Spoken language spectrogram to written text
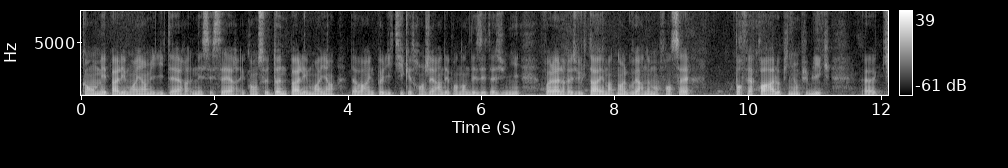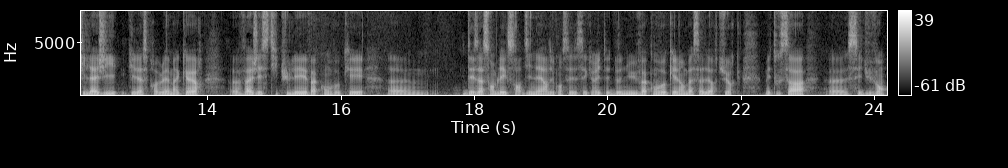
quand on ne met pas les moyens militaires nécessaires et quand on ne se donne pas les moyens d'avoir une politique étrangère indépendante des États-Unis, voilà le résultat. Et maintenant, le gouvernement français, pour faire croire à l'opinion publique euh, qu'il agit, qu'il a ce problème à cœur, euh, va gesticuler, va convoquer euh, des assemblées extraordinaires du Conseil de sécurité de l'ONU, va convoquer l'ambassadeur turc. Mais tout ça, c'est du vent.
